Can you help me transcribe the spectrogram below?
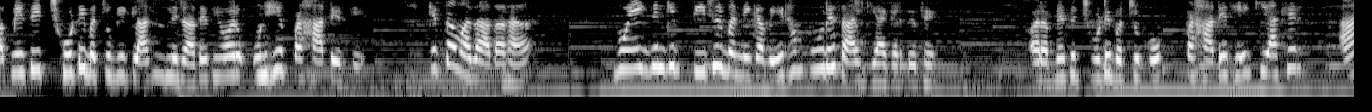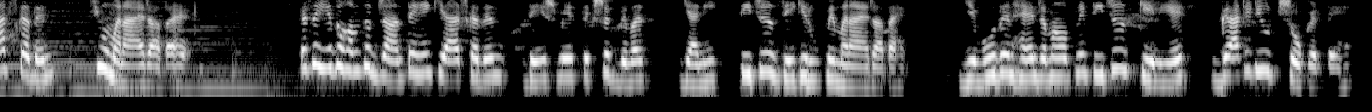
अपने से छोटे बच्चों के क्लासेस में जाते थे और उन्हें पढ़ाते थे, कितना मज़ा आता था। वो एक दिन के टीचर बनने का वेट हम पूरे साल किया करते थे। और अपने से छोटे बच्चों को पढ़ाते थे कि आखिर आज का दिन क्यों मनाया जाता है? वैसे ये तो हम सब जानते हैं कि आज का दिन देश में शिक्षक दिवस, यानी टीचर्स डे के रूप में मनाया जाता है। ये वो दिन है जब हम अपने टीचर्स के लिए ग्रेटिट्यूड शो करते हैं।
